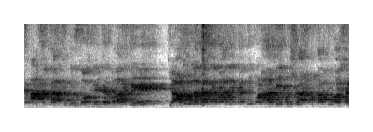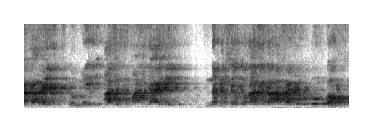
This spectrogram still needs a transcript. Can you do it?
سبحان اللہ کے دربار کے لگانے والے کا بھی بڑا عظیم و شان مقام ہوا کرتا ہے۔ تو میری مانی جائے گی، نبی سے خدا نے کہا محبوب تم کہو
